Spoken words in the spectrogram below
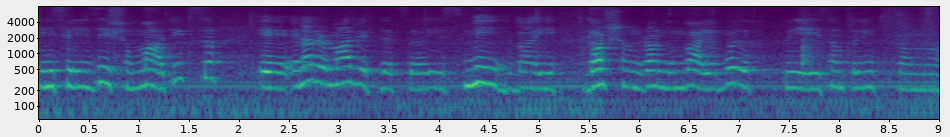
initialization matrix another matrix that uh, is made by Gaussian random variable. We sample it from uh,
